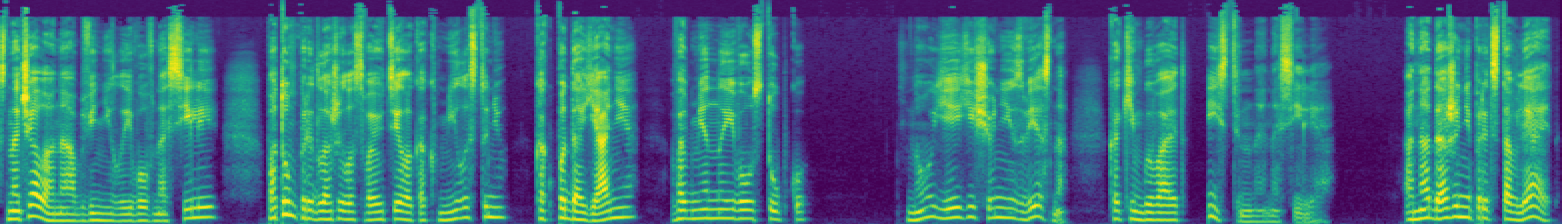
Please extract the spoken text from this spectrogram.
Сначала она обвинила его в насилии, потом предложила свое тело как милостыню, как подаяние в обмен на его уступку. Но ей еще неизвестно, каким бывает истинное насилие. Она даже не представляет,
